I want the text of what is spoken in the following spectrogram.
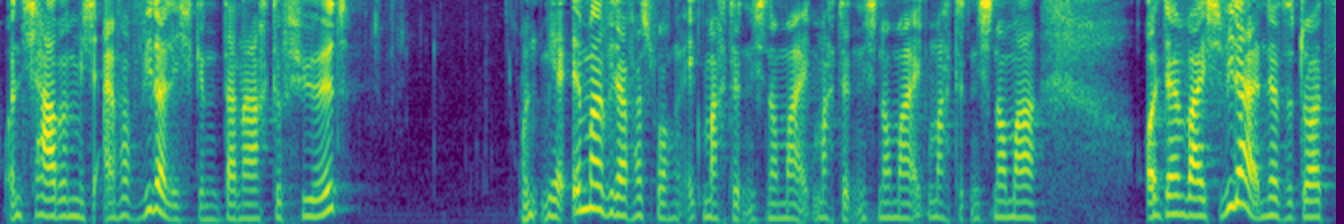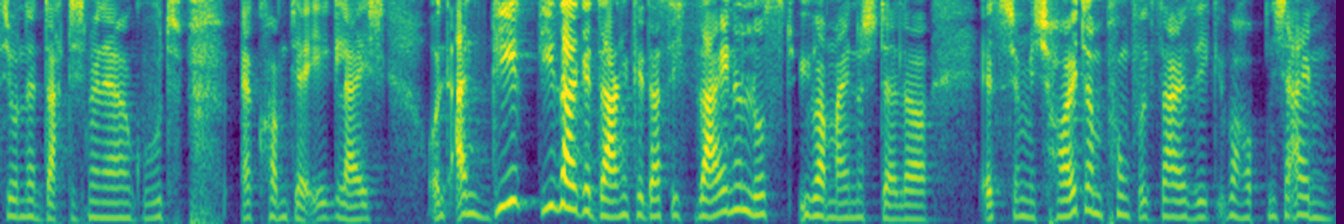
Und ich habe mich einfach widerlich danach gefühlt. Und mir immer wieder versprochen, ich mach das nicht nochmal, ich mach das nicht nochmal, ich mach das nicht nochmal. Und dann war ich wieder in der Situation, dann dachte ich mir, na gut, pff, er kommt ja eh gleich. Und an dies, dieser Gedanke, dass ich seine Lust über meine stelle, ist für mich heute ein Punkt, wo ich sage, sehe ich überhaupt nicht ein.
